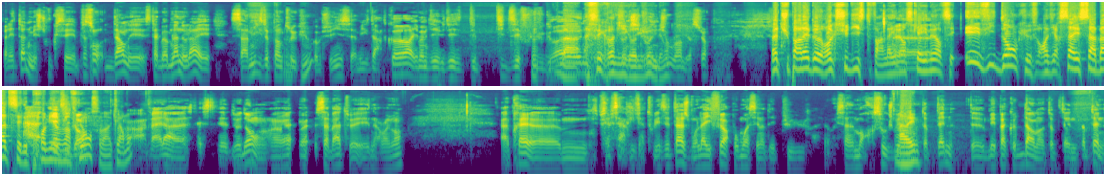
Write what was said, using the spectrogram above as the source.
pas des tonnes, mais je trouve que c'est. De toute façon, Down, et cet album-là, Nola, et c'est un mix de plein de trucs. Mhm. Comme je te dis, c'est un mix d'hardcore, il y a même des, des- des petites effluves grunge. Bah, c'est grungy, grungy, grungy, grungy, hein, bien sûr. Bah, tu parlais de rock sudiste, enfin Liner Euh, Skyner, c'est évident que, on va dire ça et Sabbath, c'est les Ah, premières évident. influences, hein, clairement. Ah, bah là, c'est- dedans. Ouais, ouais, ouais, énormément. Après, euh, ça, arrive à tous les étages. Bon, Lifer, pour moi, c'est l'un des plus. C'est un morceau que je mets Ah dans oui. le top 10, de- mais pas que down, hein, top 10. Top 10.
